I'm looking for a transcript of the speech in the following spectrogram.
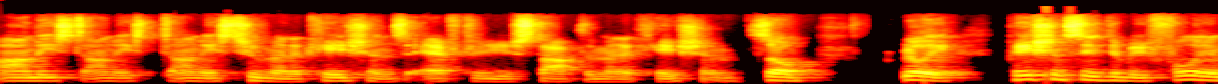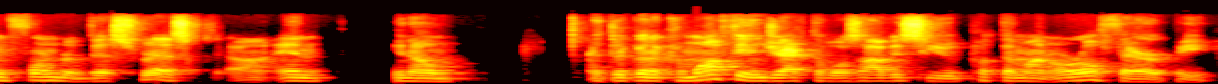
on these on these on these two medications after you stop the medication. So really, patients need to be fully informed of this risk, uh, and you know if they're going to come off the injectables, obviously you put them on oral therapy.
